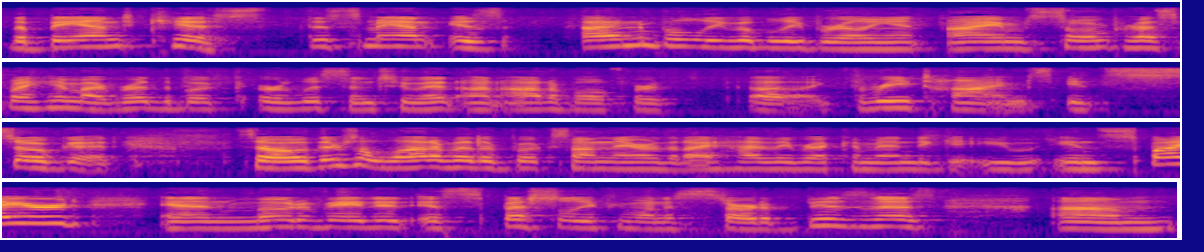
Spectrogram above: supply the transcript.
the band Kiss, this man is unbelievably brilliant. I'm so impressed by him. I've read the book or listened to it on Audible for uh, like three times. It's so good. So there's a lot of other books on there that I highly recommend to get you inspired and motivated, especially if you want to start a business. Um,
